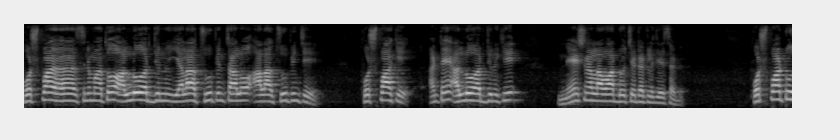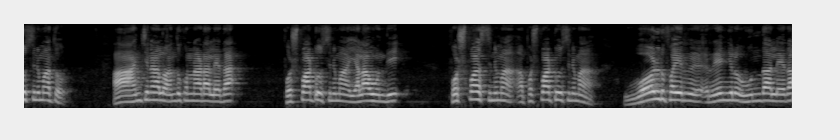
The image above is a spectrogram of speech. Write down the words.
పుష్ప సినిమాతో అల్లు అర్జున్ ఎలా చూపించాలో అలా చూపించి పుష్పకి అంటే అల్లు అర్జున్కి నేషనల్ అవార్డు వచ్చేటట్లు చేశాడు. పుష్ప టూ సినిమాతో ఆ అంచనాలు అందుకున్నాడా లేదా? పుష్ప టూ సినిమా ఎలా ఉంది? పుష్ప సినిమా ఆ Pushpa two cinema world fire రేంజ్లో ఉందా లేదా?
